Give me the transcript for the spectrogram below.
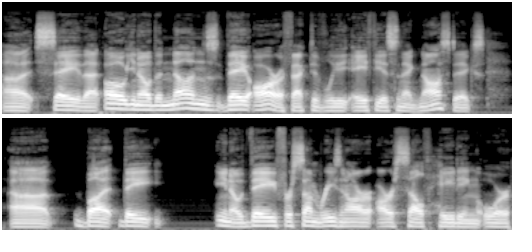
uh, say that, oh, you know, the nones, they are effectively atheists and agnostics, uh, but they, you know, they for some reason are are self-hating or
